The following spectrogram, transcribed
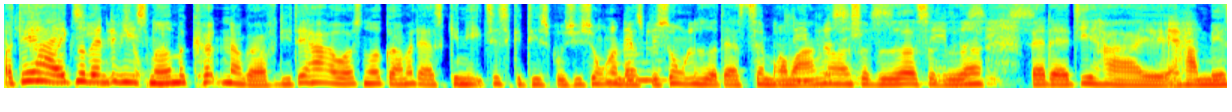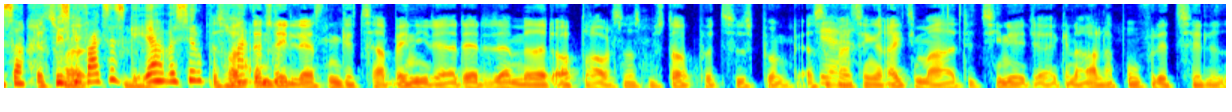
Og det har ikke nødvendigvis noget med kønnen at gøre, fordi det har jo også noget at gøre med deres genetiske dispositioner, Nemlig. deres personlighed, deres temperamenter og så videre videre, hvad det er, de har, øh, ja. har med sig. vi skal faktisk... Ja, hvad siger du? Jeg tror, at den del, jeg sådan kan tabe ind i, det er, det er det der med, at opdragelsen også må stoppe på et tidspunkt. Altså, yeah. for jeg tænker rigtig meget, at det teenager generelt har brug for det tillid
